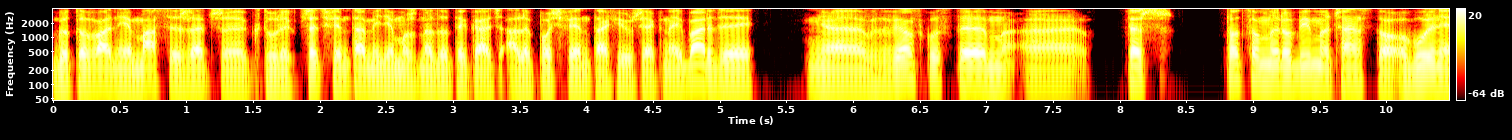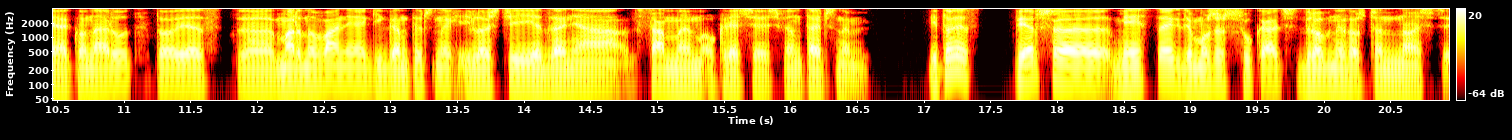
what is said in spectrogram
gotowanie masy rzeczy, których przed świętami nie można dotykać, ale po świętach już jak najbardziej. E, w związku z tym e, też to, co my robimy często ogólnie jako naród, to jest e, marnowanie gigantycznych ilości jedzenia w samym okresie świątecznym. I to jest pierwsze miejsce, gdzie możesz szukać drobnych oszczędności.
